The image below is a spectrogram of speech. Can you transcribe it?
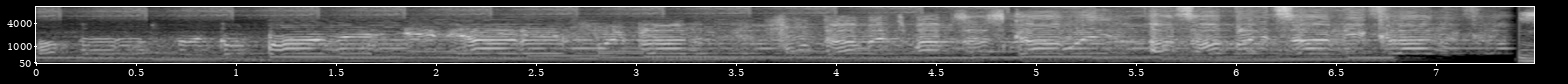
Música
